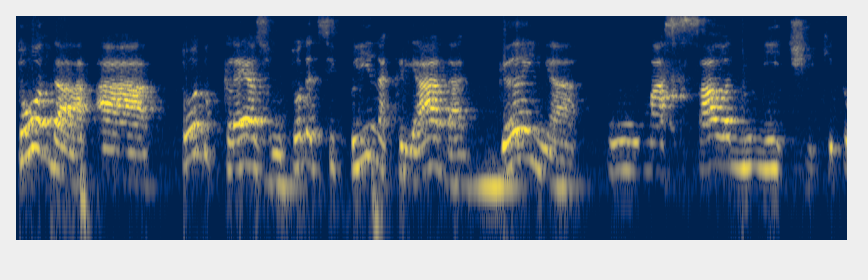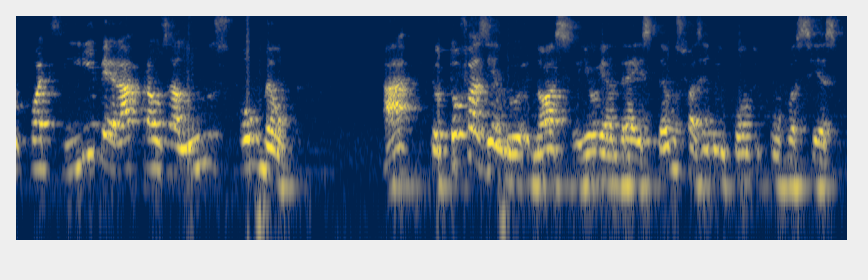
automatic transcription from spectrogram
Toda a todo Classroom, toda disciplina criada ganha uma sala no Meet, que tu pode liberar para os alunos ou não. Tá? Eu estou fazendo, nós, eu e André, estamos fazendo um encontro com vocês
